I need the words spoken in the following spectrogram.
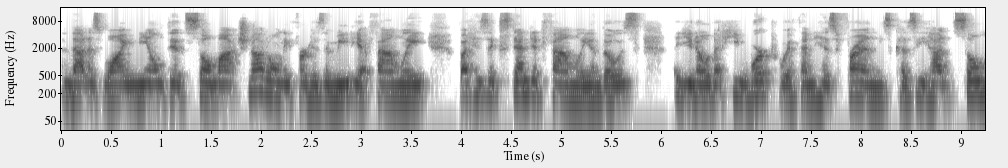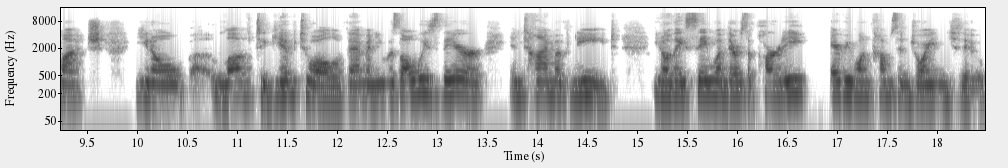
And that is why Neil did so much, not only for his immediate family, but his extended family and those, you know, that he worked with and his friends, because he had so much, you know, uh, love to give to all of them. And he was always there in time of need. You know, they say when there's a party, everyone comes and joins you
